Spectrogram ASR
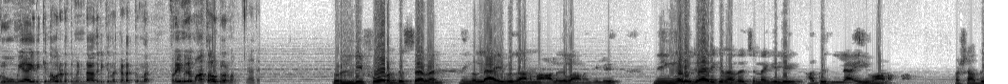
ഗ്ലൂമി ആയിരിക്കുന്ന ഒരിടത്ത് മിണ്ടാതിരിക്കുന്ന കിടക്കുന്ന ഫ്രെയിമിൽ മാത്രം ഔട്ട് വേണം ട്വന്റി ഫോർ ഇന്റു സെവൻ നിങ്ങൾ ലൈവ് കാണുന്ന ആളുകളാണെങ്കിൽ നിങ്ങൾ വിചാരിക്കുന്നത് എന്താ വെച്ചിട്ടുണ്ടെങ്കിൽ അത് ലൈവ് ആണെന്നാണ്. പക്ഷെ അത്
